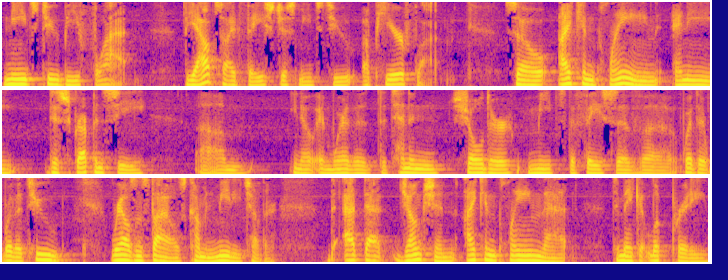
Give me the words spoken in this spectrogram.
needs to be flat. the outside face just needs to appear flat. So I can plane any discrepancy, um, you know, and where the, the tenon shoulder meets the face of uh, where the where the two rails and stiles come and meet each other. At that junction, I can plane that to make it look pretty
